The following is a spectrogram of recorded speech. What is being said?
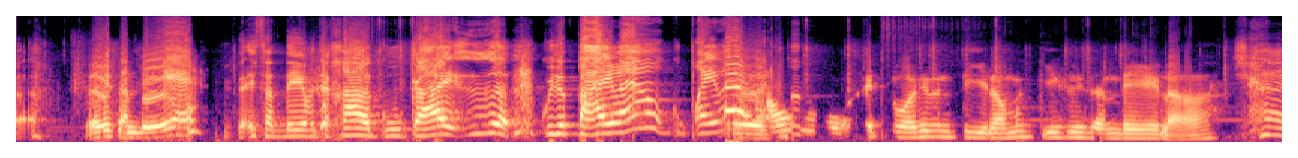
อเอ้ยซันเดย์ไอ้ซันเดย์มันจะฆ่ากูกายเออกูจะตายแล้วกูไปแล้วเอาไอตัวที่มันตีเราเมื่อกี้คือซันเดย์เหรอใช่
